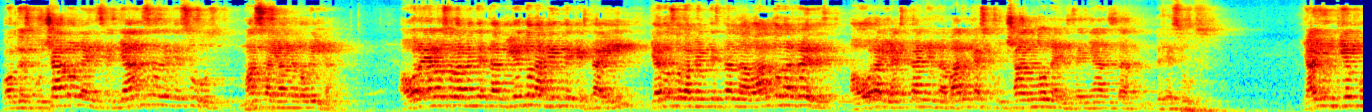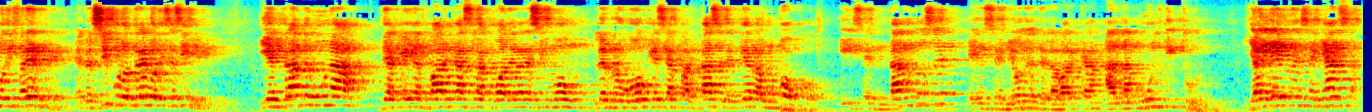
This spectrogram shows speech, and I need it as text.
Cuando escucharon la enseñanza de Jesús más allá de la orilla. Ahora ya no solamente están viendo la gente que está ahí, ya no solamente están lavando las redes, ahora ya están en la barca escuchando la enseñanza de Jesús. Ya hay un tiempo diferente. El versículo 3 lo dice así. Y entrando en una de aquellas barcas, la cual era de Simón, le rogó que se apartase de tierra un poco. Y sentándose, enseñó desde la barca a la multitud. Y ahí hay una enseñanza.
